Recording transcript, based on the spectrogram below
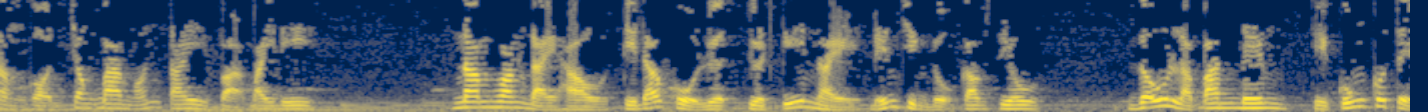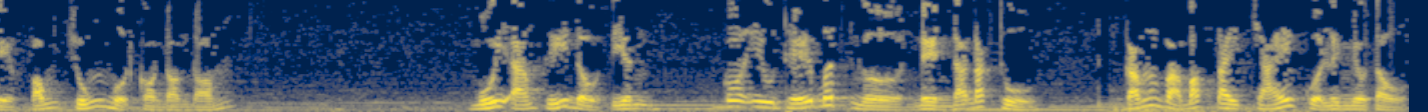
nằm gọn trong ba ngón tay và bay đi. Nam Hoang Đại Hào thì đã khổ luyện tuyệt kỹ này đến trình độ cao siêu, dẫu là ban đêm thì cũng có thể phóng chúng một con đòn đóm. Mũi ám khí đầu tiên có ưu thế bất ngờ nên đã đắc thủ, cắm vào bắp tay trái của Linh Miêu Tẩu.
